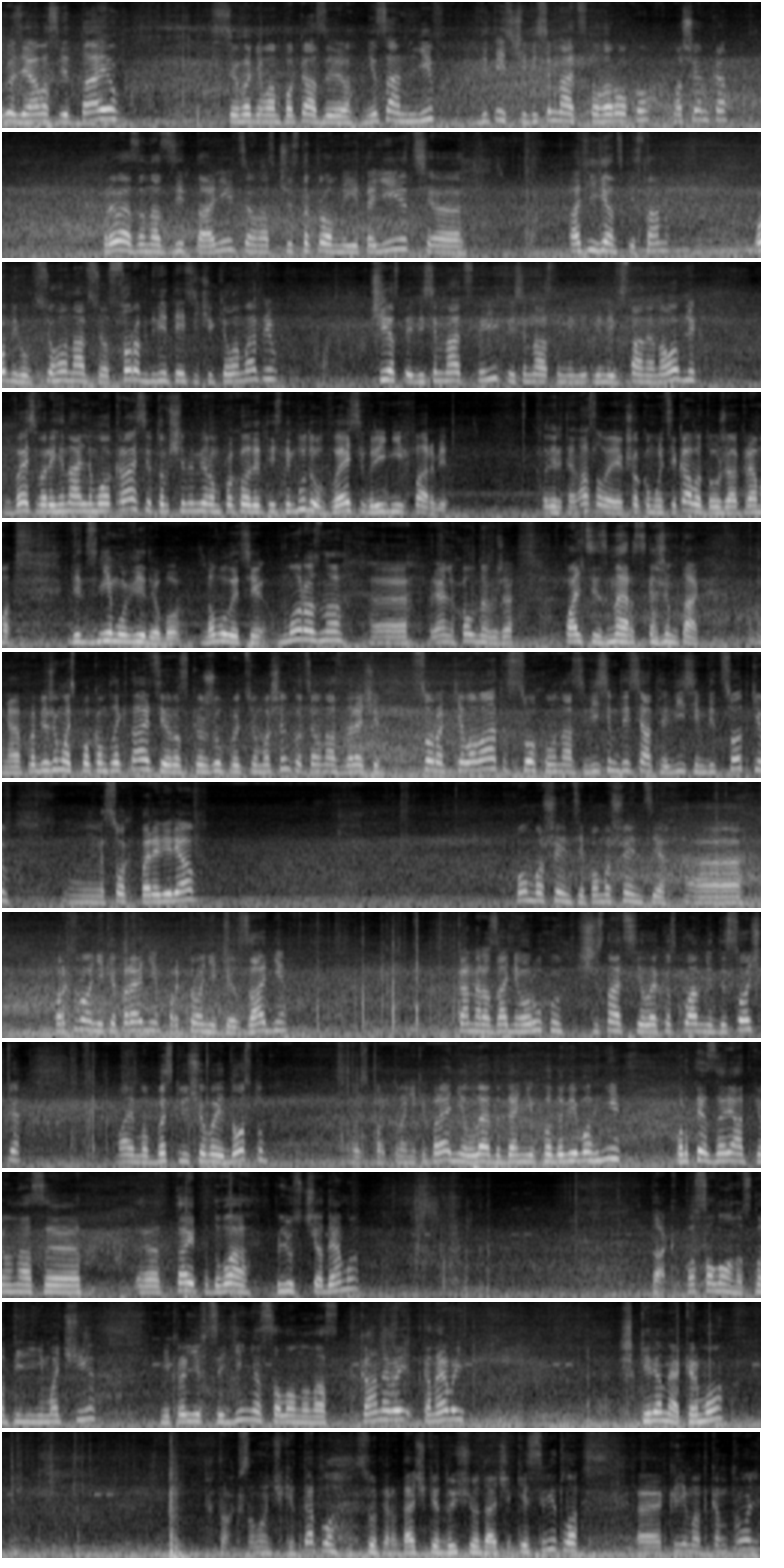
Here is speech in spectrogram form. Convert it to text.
Друзі, я вас вітаю. Сьогодні вам показую Nissan Leaf 2018 року машинка. Привезена з Італії. Це у нас чистокровний італієць. Е, Офігенський стан. Пробігу всього-навсього 42 тисячі кілометрів. Чистий 18 рік, 18 він встане на облік. Весь в оригінальному окрасі, товщиноміром проходитись не буду, весь в рідній фарбі. Повірте на слово, якщо кому цікаво, то вже окремо відзніму відео, бо на вулиці морозно, е, реально холодно, вже в пальці змерз, скажімо так. Е, Пробіжимось по комплектації, розкажу про цю машинку. Це у нас, до речі, 40 кВт, соху у нас 88%. Сох перевіряв. По машинці, по машинці. Е, парктроніки передні, парктроніки задні. Камера заднього руху, 16 легкосплавні дисочки. Маємо безключовий доступ. Ось парктроніки передні, LED денні ходові вогні. Порти зарядки у нас е, е, Type 2 плюс чадемо. Так, по салону склопідіймачі, мікроліфт сидіння, салон у нас тканевий, тканевий, шкіряне кермо. Салончикі тепло, супер. Датчики дощу, датчики світла, е, клімат-контроль,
